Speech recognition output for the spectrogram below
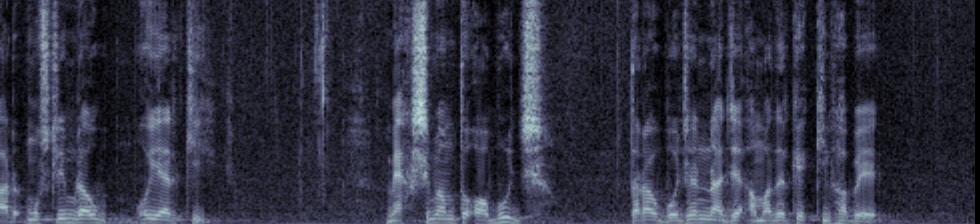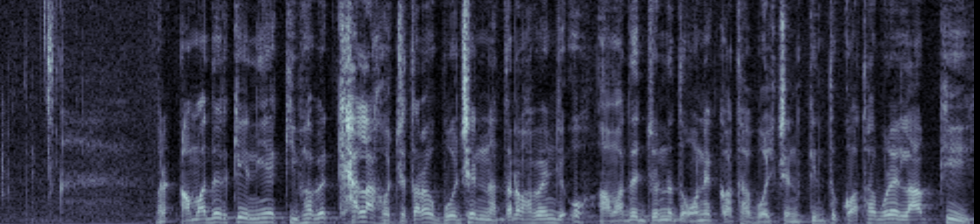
আর মুসলিমরাও ওই আর কি। ম্যাক্সিমাম তো অবুঝ, তারাও বোঝেন না যে আমাদেরকে কীভাবে মানে আমাদেরকে নিয়ে কীভাবে খেলা হচ্ছে, তারাও বোঝেন না তারা ভাবেন যে ও আমাদের জন্য তো অনেক কথা বলছেন। কিন্তু কথা বলে লাভ কি?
